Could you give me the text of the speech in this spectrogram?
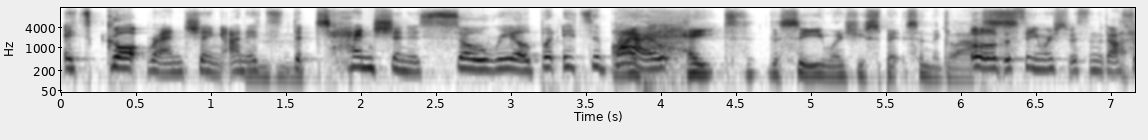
it's gut wrenching and it's the tension is so real, but it's about I hate the scene when she spits in the glass. Oh, the scene where she's twisting the glass.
